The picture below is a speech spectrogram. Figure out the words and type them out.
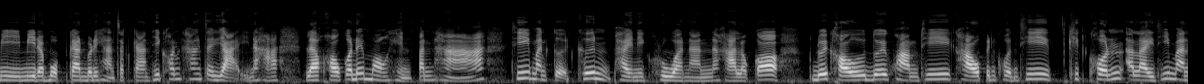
มีมีระบบการบริหารจัดการที่ค่อนข้างจะใหญ่นะคะ แล้วเขาก็ได้มองเห็นปัญหาที่มันเกิดขึ้นภายในครัวนั้นนะคะ แล้วก็ด้วยเขาด้วยความที่เขาเป็นคนที่คิดค้นอะไรที่มัน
